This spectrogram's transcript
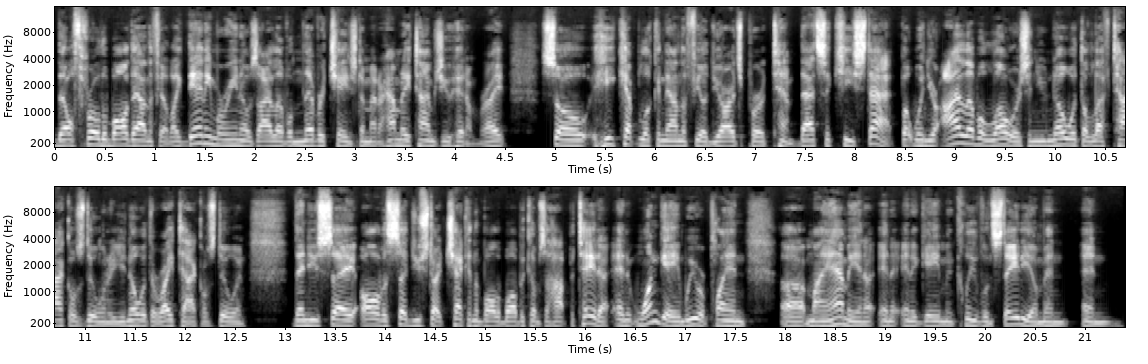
they'll throw the ball down the field. Like Danny Marino's eye level never changed no matter how many times you hit him, right? So he kept looking down the field, yards per attempt. That's a key stat. But when your eye level lowers and you know what the left tackle's doing or you know what the right tackle's doing, then you say all of a sudden you start checking the ball, the ball becomes a hot potato. And one game we were playing uh, Miami in a, in a in a game in Cleveland Stadium and and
